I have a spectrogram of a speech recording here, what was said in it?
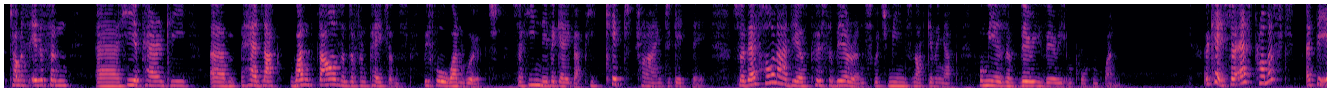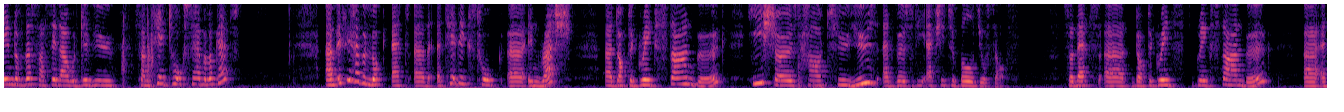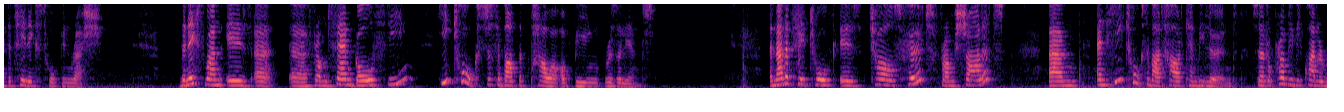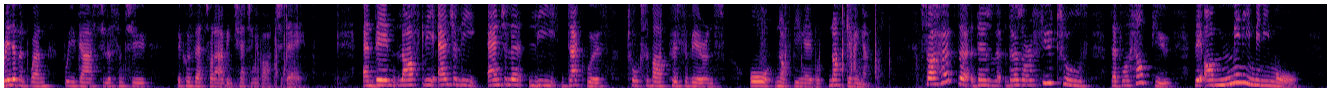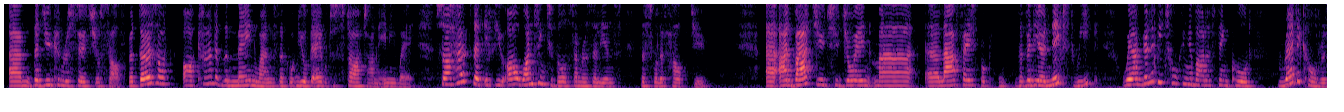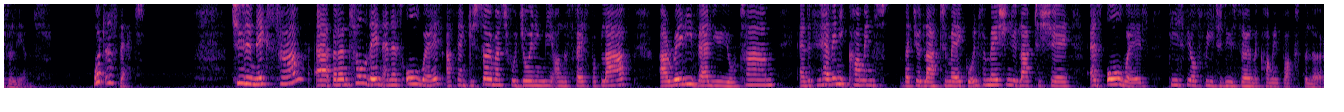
Thomas Edison, uh, he apparently um, had like 1,000 different patents before one worked. So he never gave up. He kept trying to get there. So that whole idea of perseverance, which means not giving up, for me is a very, very important one. Okay, so as promised, at the end of this, I said I would give you some TED Talks to have a look at. Um, if you have a look at uh, a TEDx talk uh, in Rush, uh, Dr. Greg Steinberg, he shows how to use adversity actually to build yourself. So that's uh, Dr. Greg, Greg Steinberg uh, at the TEDx talk in Rush. The next one is uh, uh, from Sam Goldstein. He talks just about the power of being resilient. Another TED talk is Charles Hurt from Charlotte. Um, and he talks about how it can be learned. So it'll probably be quite a relevant one for you guys to listen to because that's what I've been chatting about today. And then lastly, Angela, Angela Lee Duckworth talks about perseverance or not being able, not giving up. So I hope that those, those are a few tools that will help you. There are many, many more um, that you can research yourself, but those are, are kind of the main ones that you'll be able to start on anyway. So I hope that if you are wanting to build some resilience, this will have helped you. Uh, I invite you to join my uh, live Facebook, the video next week, where I'm going to be talking about a thing called radical resilience. What is that? Tune in next time. Uh, but until then, and as always, I thank you so much for joining me on this Facebook Live. I really value your time. And if you have any comments that you'd like to make or information you'd like to share, as always, please feel free to do so in the comment box below.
